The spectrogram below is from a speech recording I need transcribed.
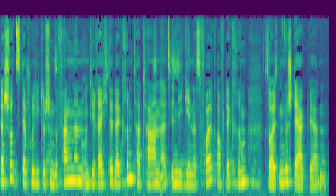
Der Schutz der politischen Gefangenen und die Rechte der Krim-Tataren als indigenes Volk auf der Krim sollten gestärkt werden.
